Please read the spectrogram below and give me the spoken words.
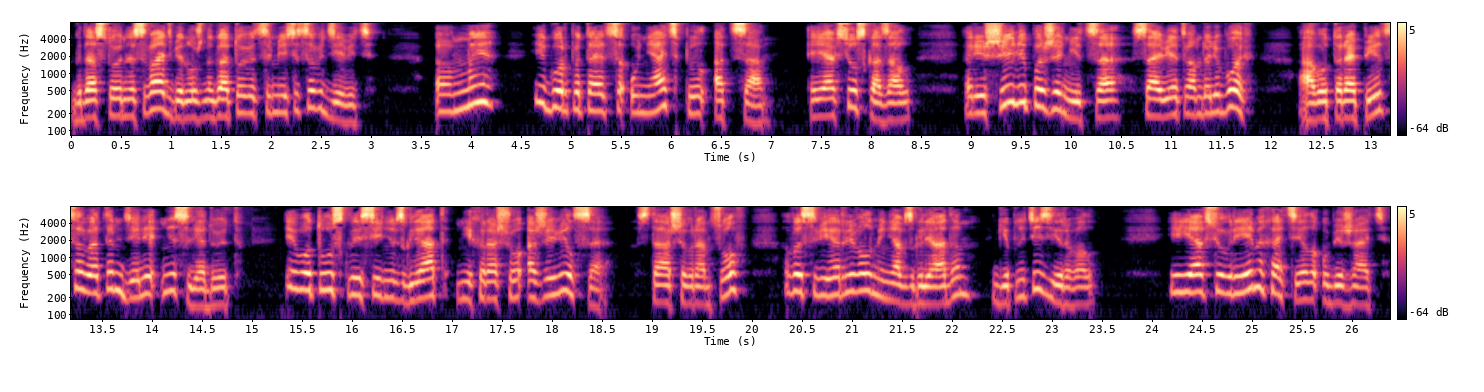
К достойной свадьбе нужно готовиться месяцев девять. А мы... Егор пытается унять пыл отца. Я все сказал. Решили пожениться. Совет вам да любовь. А вот торопиться в этом деле не следует. И вот узкий синий взгляд нехорошо оживился. Старший Воронцов высверливал меня взглядом, гипнотизировал. И я все время хотела убежать.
